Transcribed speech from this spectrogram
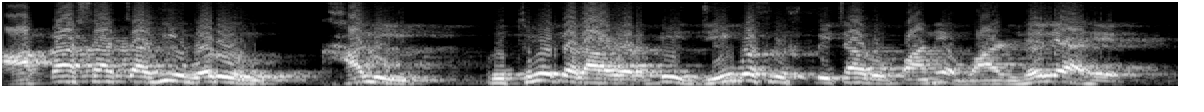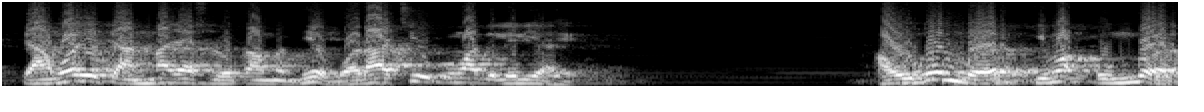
आकाशाच्याही वरून खाली पृथ्वी तलावरती जीवसृष्टीच्या रूपाने वाढलेले आहेत. त्यामुळे त्यांना या श्लोकामध्ये वडाची उपमा दिलेली आहे. औदुंबर किंवा उंबर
